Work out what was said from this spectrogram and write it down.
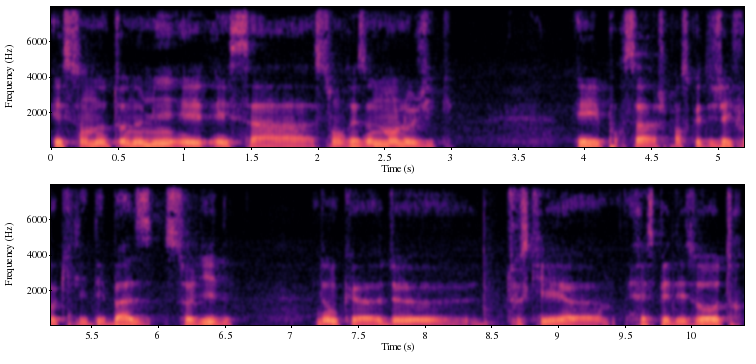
et son autonomie et, son raisonnement logique. Et pour ça, je pense que déjà, il faut qu'il ait des bases solides, donc de tout ce qui est respect des autres,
